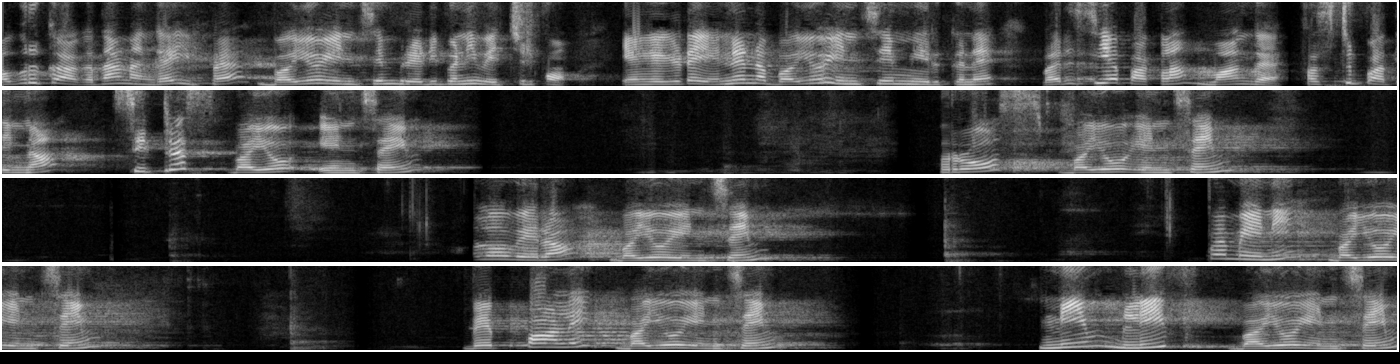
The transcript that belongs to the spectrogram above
அவருக்காக தான் நாங்கள் இப்போ பயோ இன்சிம் ரெடி பண்ணி வச்சிருக்கோம். எங்ககிட்ட என்னென்ன பயோ இன்சிம் இருக்குன்னு வரிசையாக பார்க்கலாம் வாங்க ஃபர்ஸ்ட் பார்த்தீங்கன்னா citrus bio enzyme rose bio enzyme aloe vera bio enzyme குப்பமேனி பயோ என்சைம் வெப்பாலை bio enzyme neem leaf bio enzyme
